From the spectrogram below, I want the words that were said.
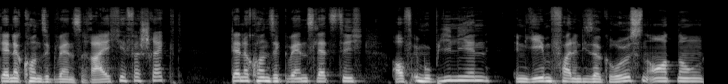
der in der Konsequenz Reiche verschreckt, der in der Konsequenz letztlich auf Immobilien in jedem Fall in dieser Größenordnung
